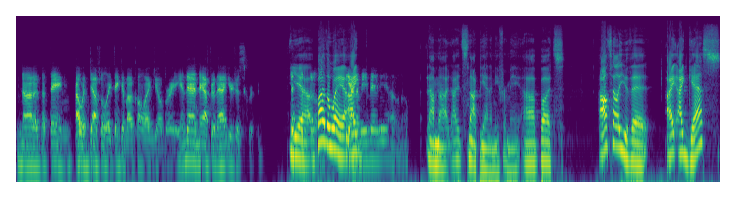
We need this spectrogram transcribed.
not a, a thing i would definitely think about calling joe brady and then after that you're just screwed Yeah. By the way, the I enemy maybe i don't know I'm not. It's not the enemy for me. Uh, but I'll tell you that I, I guess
